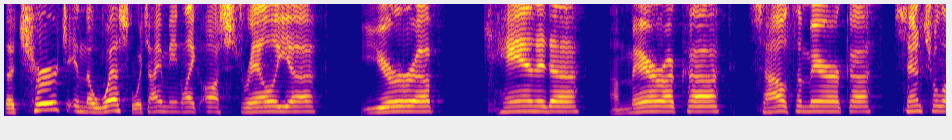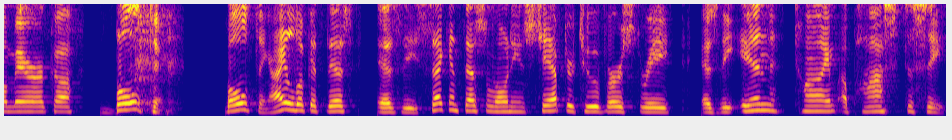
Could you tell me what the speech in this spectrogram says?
The church in the West, which I mean like Australia, Europe, Canada, America, South America, Central America, bolting. Bolting. I look at this as the Second Thessalonians chapter 2 verse 3 as the end time apostasy,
